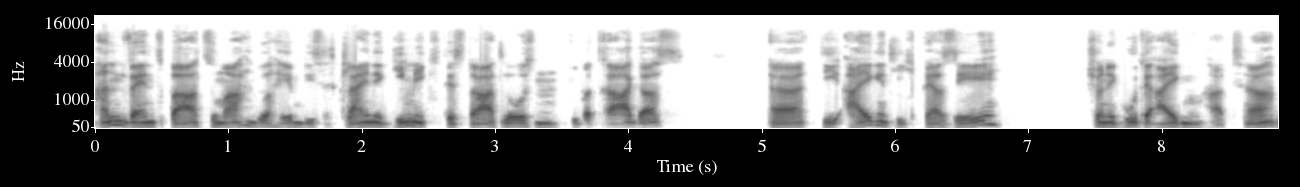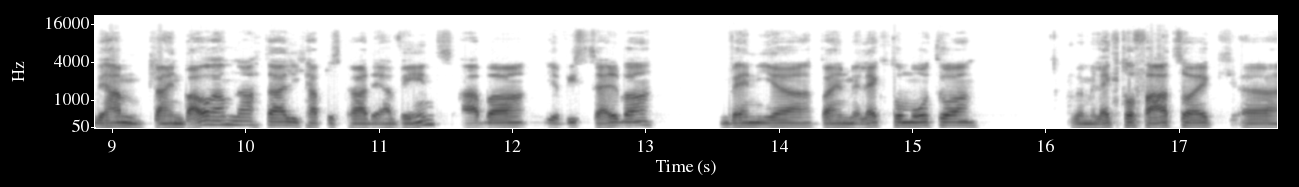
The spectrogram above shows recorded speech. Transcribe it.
anwendbar zu machen durch eben dieses kleine Gimmick des drahtlosen Übertragers, äh, die eigentlich per se schon eine gute Eignung hat. Ja, wir haben einen kleinen Bauraumnachteil, ich habe das gerade erwähnt, aber ihr wisst selber, wenn ihr beim Elektromotor beim Elektrofahrzeug äh,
